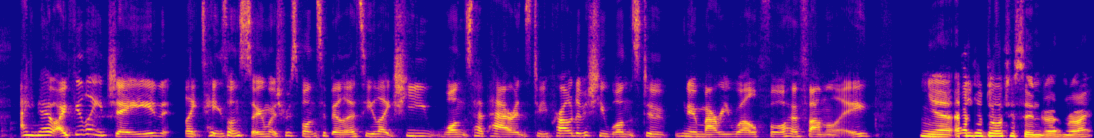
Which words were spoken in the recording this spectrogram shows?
I know. I feel like Jane like takes on so much responsibility. Like she wants her parents to be proud of her. She wants to, you know, marry well for her family. yeah elder daughter syndrome right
